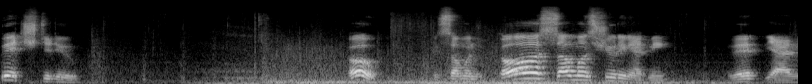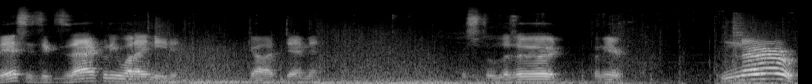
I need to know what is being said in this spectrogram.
bitch to do. Oh! Is someone... Oh, someone's shooting at me. This, yeah, this is exactly what I needed. God damn it. Crystal Lizard, come here. No!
